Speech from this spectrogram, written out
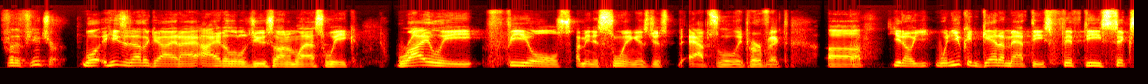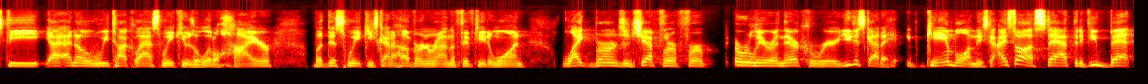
for the future. Well, he's another guy, and I, I had a little juice on him last week. Riley feels, I mean, his swing is just absolutely perfect. Uh, you know, when you can get him at these 50, 60, I, I know we talked last week, he was a little higher, but this week he's kind of hovering around the 50 to 1. Like Burns and Scheffler for earlier in their career, you just got to gamble on these guys. I saw a stat that if you bet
